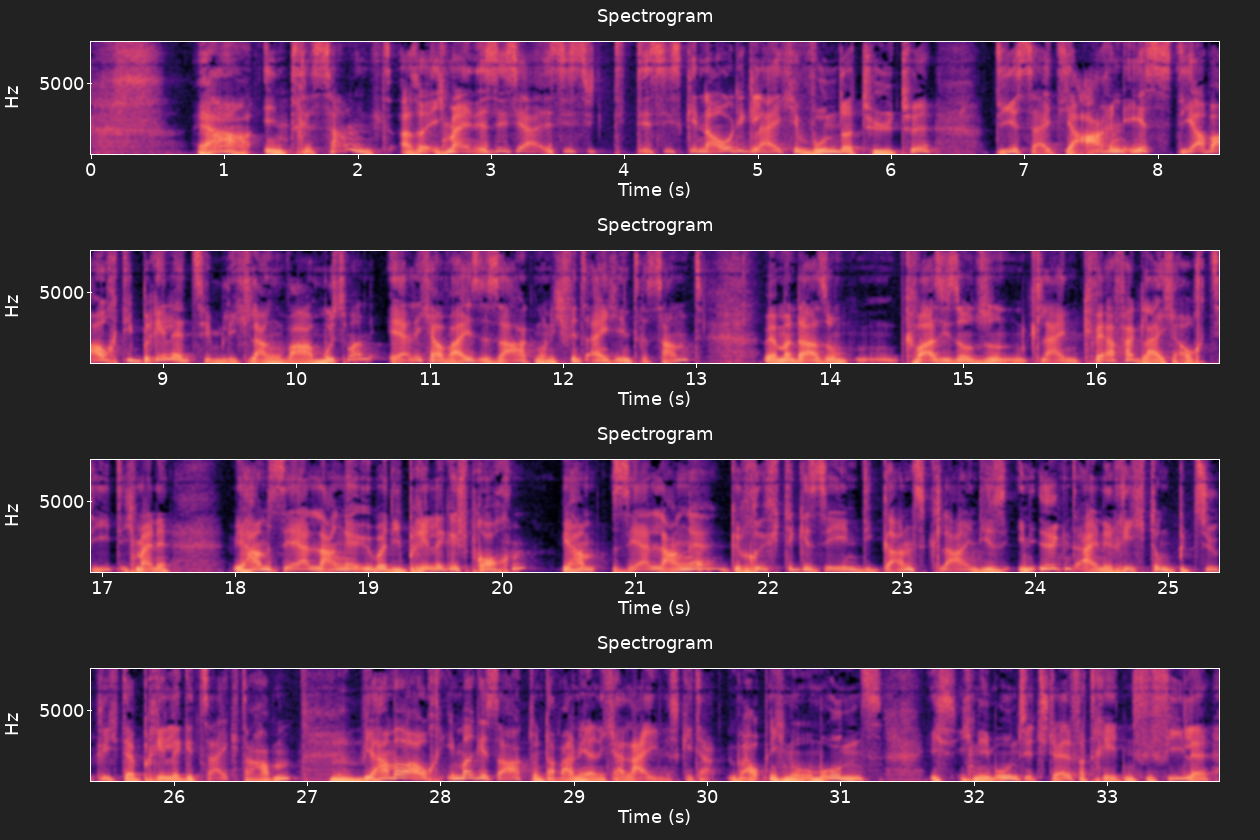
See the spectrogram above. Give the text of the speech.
Ja, interessant. Also ich meine, es ist ja, es ist, es ist genau die gleiche Wundertüte, die es seit Jahren ist, die aber auch die Brille ziemlich lang war, muss man ehrlicherweise sagen. Und ich finde es eigentlich interessant, wenn man da so quasi so, so einen kleinen Quervergleich auch zieht. Ich meine, wir haben sehr lange über die Brille gesprochen, wir haben sehr lange Gerüchte gesehen, die ganz klar in, diese, in irgendeine Richtung bezüglich der Brille gezeigt haben. Mhm. Wir haben aber auch immer gesagt, und da waren wir ja nicht allein, es geht ja überhaupt nicht nur um uns, ich, ich nehme uns jetzt stellvertretend für viele,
